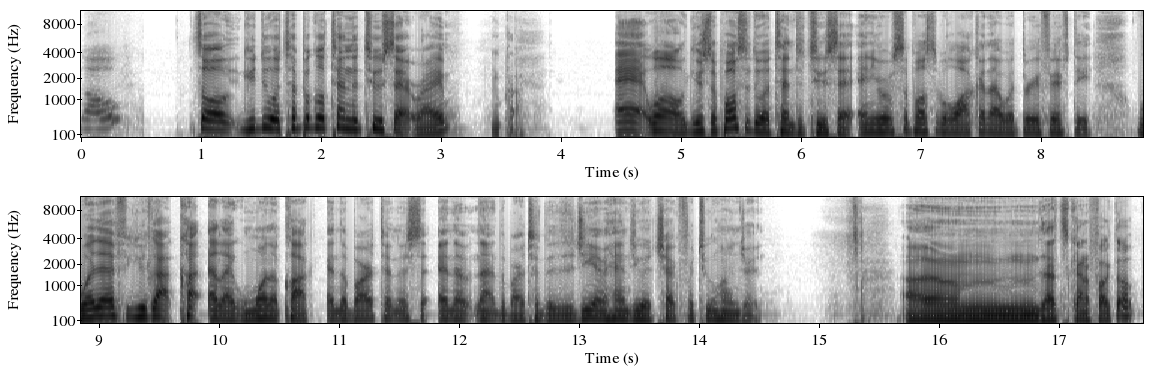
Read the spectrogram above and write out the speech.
No. So you do a typical ten to two set, right? Okay. And well, you're supposed to do a ten to two set, and you're supposed to be walking out with three fifty. What if you got cut at like one o'clock, and the bartender sa- and the, not the bartender, the GM hands you a check for two hundred? Um, that's kind of fucked up.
